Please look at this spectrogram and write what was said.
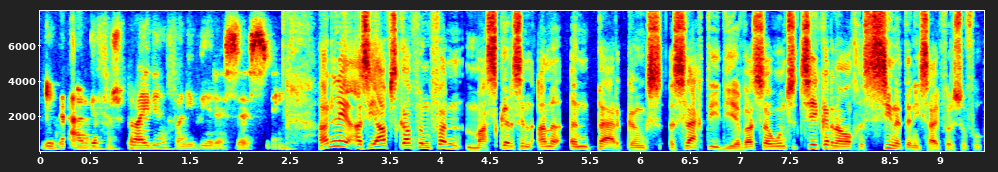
weet 'n erge verspreiding van die virus is nie. Hanlie, as die afskaffing van maskers en ander inperkings 'n slegte idee was, sou ons dit seker nou al gesien het in die syfers so voel.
